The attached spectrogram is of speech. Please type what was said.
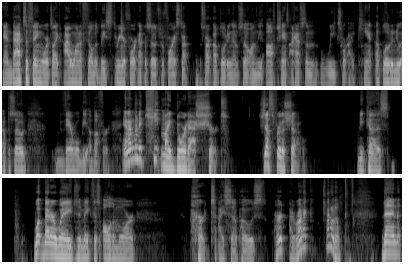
And that's a thing where it's like I want to film at least three or four episodes before I start start uploading them. So on the off chance I have some weeks where I can't upload a new episode, there will be a buffer. And I'm going to keep my DoorDash shirt just for the show. Because what better way to make this all the more hurt, I suppose. Hurt? Ironic? I don't know. Than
